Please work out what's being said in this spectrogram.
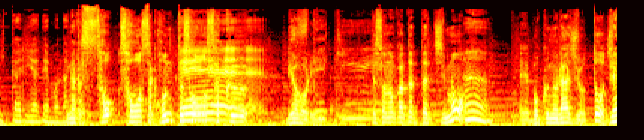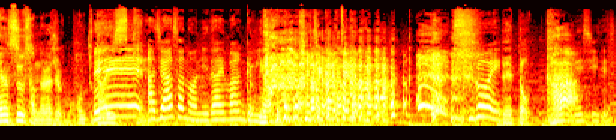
イタリアでもなく。なんかそ創作本当創作料理みたいな、素敵。でその方たちも、うんえー僕のラジオとジェーン・スーさんのラジオがもう本当大好き、えー、あじゃあ朝の二大番組を 聞いてくれてる。のすごい。でとか。嬉しいです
